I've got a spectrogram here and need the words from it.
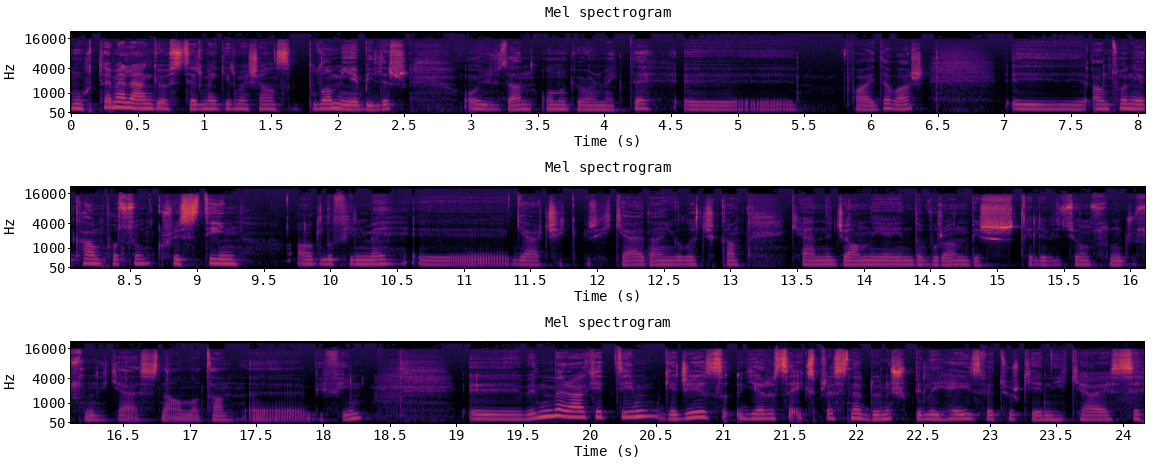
Muhtemelen gösterime girme şansı bulamayabilir. O yüzden onu görmekte e, fayda var. E, Antonia Campos'un Christine adlı filmi e, gerçek bir hikayeden yola çıkan, kendi canlı yayında vuran bir televizyon sunucusunun hikayesini anlatan e, bir film. E, benim merak ettiğim Gece Yarısı Ekspresine Dönüş Billy Hayes ve Türkiye'nin Hikayesi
